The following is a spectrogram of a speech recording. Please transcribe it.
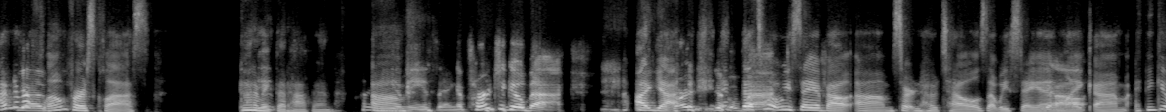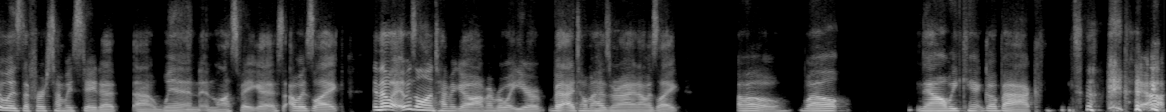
I've never yes. flown first class. Got to make that happen. Pretty um, amazing. It's hard to go back. Uh, yeah, that's back. what we say about um, certain hotels that we stay in. Yeah. Like, um, I think it was the first time we stayed at uh, Wynn in Las Vegas. I was like, and that it was a long time ago. I don't remember what year, but I told my husband Ryan, I was like, "Oh, well, now we can't go back. Yeah,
